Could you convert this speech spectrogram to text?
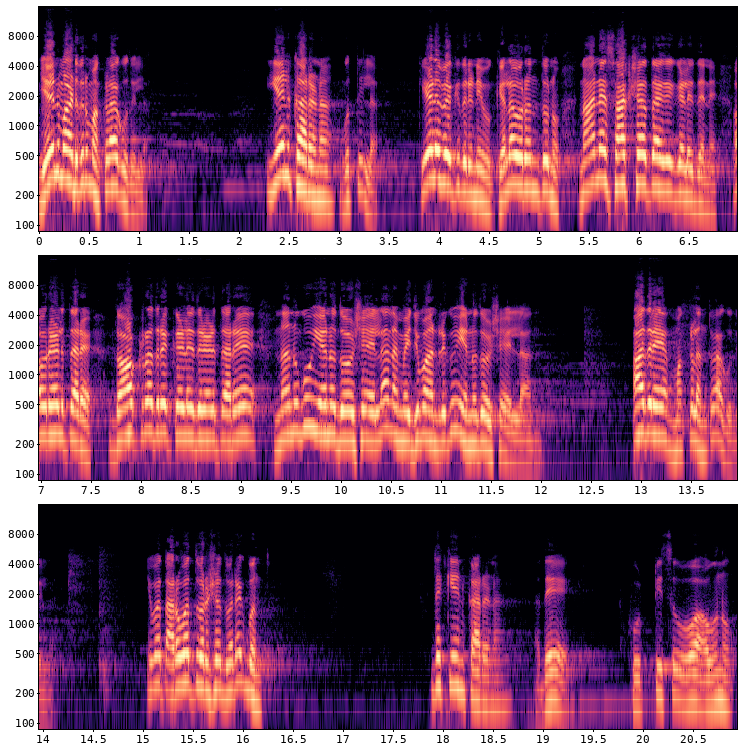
ಏನು ಮಾಡಿದ್ರು ಮಕ್ಕಳಾಗೋದಿಲ್ಲ ಏನು ಕಾರಣ? ಗೊತ್ತಿಲ್ಲ. ಕೇಳಬೇಕಿದ್ರೆ ನೀವು ಕೆಲವರಂತೂ ನಾನೇ ಸಾಕ್ಷಾತ್ತಾಗಿ ಕೇಳಿದ್ದೇನೆ. ಅವ್ರು ಹೇಳ್ತಾರೆ, ಡಾಕ್ಟರ್ ಹತ್ರ ಕೇಳಿದ್ರೆ ಹೇಳ್ತಾರೆ, ನನಗೂ ಏನು ದೋಷ ಇಲ್ಲ, ನಮ್ಮ ಯಜಮಾನರಿಗೂ ಏನು ದೋಷ ಇಲ್ಲ ಅಂತ. ಆದರೆ ಮಕ್ಕಳಂತೂ ಆಗೋದಿಲ್ಲ. ಇವತ್ತು ಅರವತ್ತು ವರ್ಷದವರೆಗೆ ಬಂತು. ಇದಕ್ಕೇನು ಕಾರಣ? ಅದೇ ಹುಟ್ಟಿಸುವ ಅವನು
